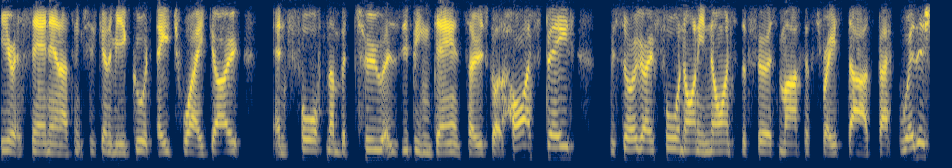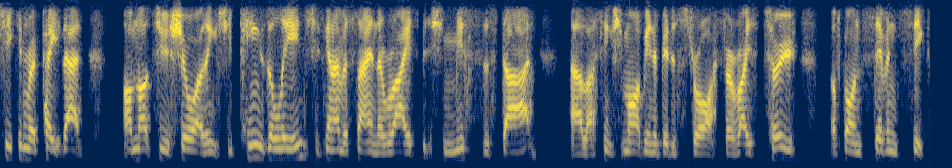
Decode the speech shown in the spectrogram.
here at Sandown. I think she's going to be a good each way go. And fourth, number two, a zipping dance. So he's got high speed. We saw her go 4.99 to the first mark of three starts back. Whether she can repeat that, I'm not too sure. I think she pings the lead. She's going to have a say in the race, but she missed the start. Uh, I think she might be in a bit of strife. For race two, I've gone seven, six,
